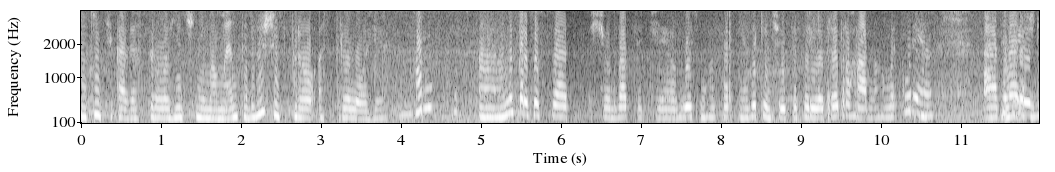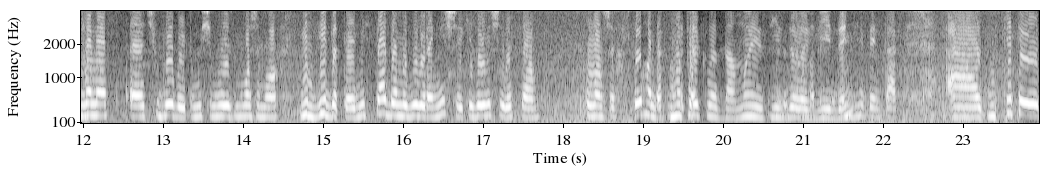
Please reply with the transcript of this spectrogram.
Які цікаві астрологічні моменти? Щось про астрологію. А, Ну, перш за все, що 28 серпня закінчується період ретроградного Меркурія. А Цей період для нас е, чудовий, тому що ми зможемо відвідати місця, де ми були раніше, які залишилися у наших спогадах. Наприклад, да, ми з'їздили в Відень. Відень, так. Зустріти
